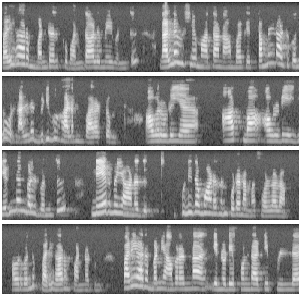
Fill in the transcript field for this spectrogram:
பரிகாரம் பண்றதுக்கு வந்தாலுமே வந்து நல்ல விஷயமா தான் நாம் தமிழ்நாட்டுக்கு வந்து ஒரு நல்ல விடிவு காலம் வரட்டும். அவருடைய ஆத்மா அவருடைய எண்ணங்கள் வந்து நேர்மையானது புனிதமானதுன்னு கூட நம்ம சொல்லலாம். அவர் வந்து பரிகாரம் பண்ணட்டும். பரிகாரம் பண்ணி அவர் என்ன என்னுடைய பொண்டாட்டி பிள்ளை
